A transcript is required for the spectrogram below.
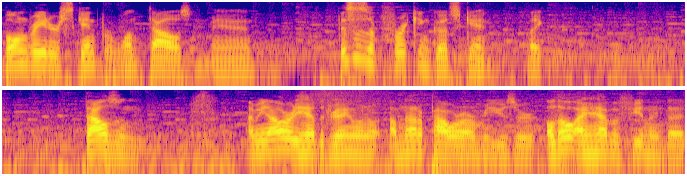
Bone Raider skin for 1,000, man. This is a freaking good skin, like thousand. I mean, I already have the Dragon. I'm not a power armor user, although I have a feeling that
